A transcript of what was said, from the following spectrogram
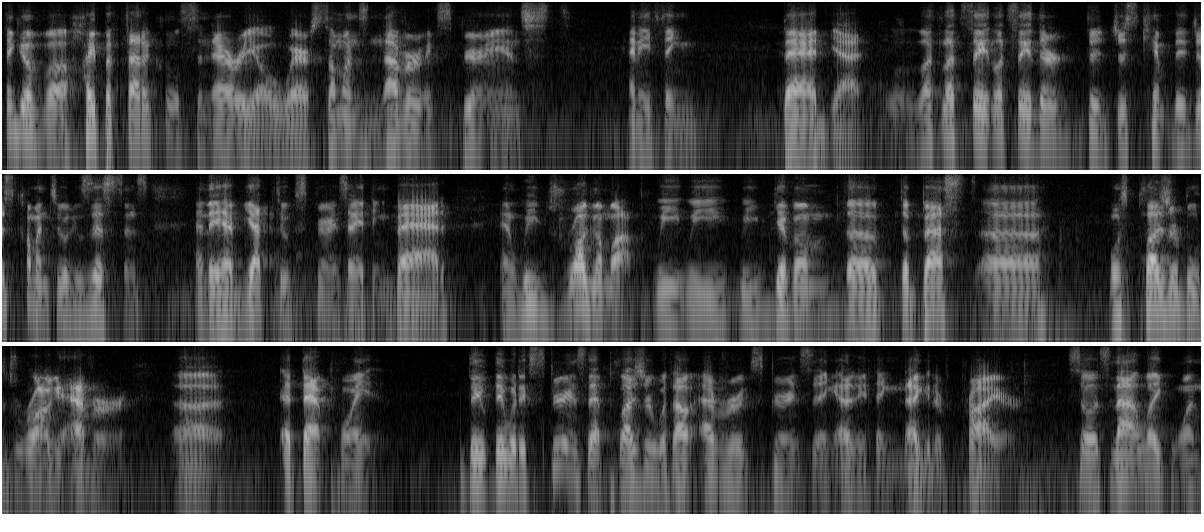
think of a hypothetical scenario where someone's never experienced anything bad yet. Let, let's say let's say they're they just came, they just come into existence and they have yet to experience anything bad, and we drug them up. We we, we give them the the best, uh, most pleasurable drug ever. Uh, at that point, they, they would experience that pleasure without ever experiencing anything negative prior. So it's not like one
